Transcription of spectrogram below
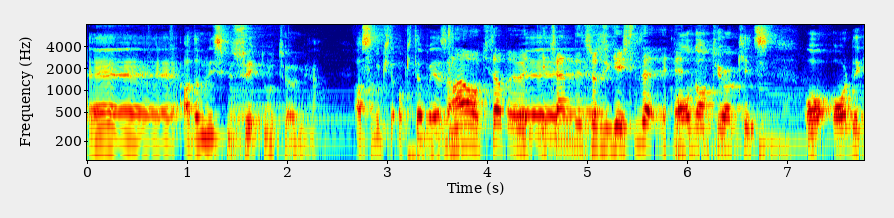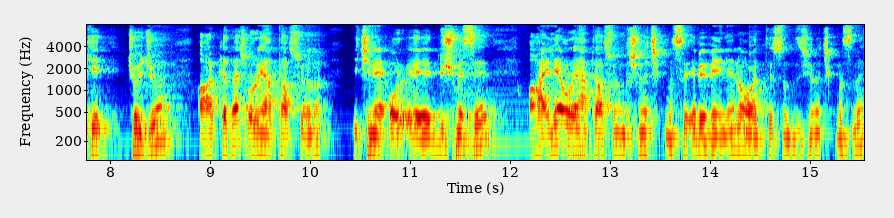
e, adamın ismini sürekli unutuyorum ya. Asıl bu kita- o kitabı yazan. Ha o kitap evet Ee, geçen de sözü geçti de Hold on to your kids. O oradaki çocuğun arkadaş oryantasyonu içine or- e, düşmesi, aile oryantasyonu dışına çıkması, ebeveynlerin oryantasyonu dışına çıkmasının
